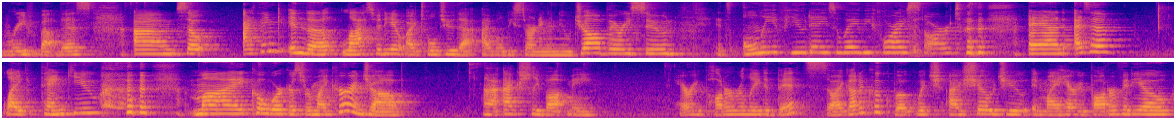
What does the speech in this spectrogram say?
rave about this. Um, so I think in the last video, I told you that I will be starting a new job very soon. It's only a few days away before I start. and as a like thank you, my co-workers from my current job uh, actually bought me Harry Potter related bits. So I got a cookbook, which I showed you in my Harry Potter video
